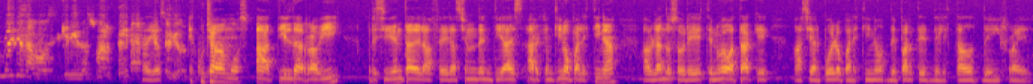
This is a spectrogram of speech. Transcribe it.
Gracias a vos, querido. Suerte. Adiós. Escuchábamos a Tilda Rabí, presidenta de la Federación de Entidades Argentino-Palestina, hablando sobre este nuevo ataque hacia el pueblo palestino de parte del Estado de Israel.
